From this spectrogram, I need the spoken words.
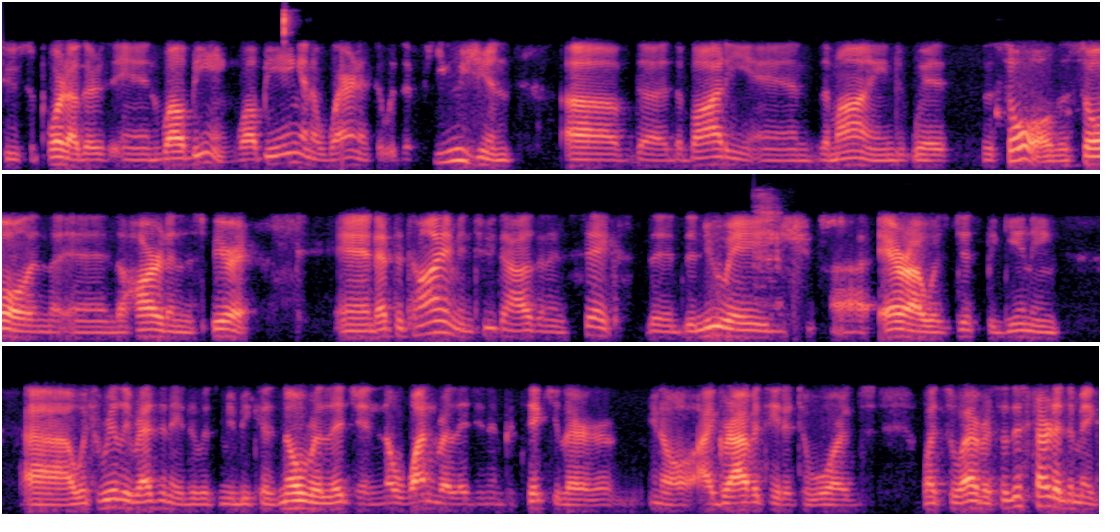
to support others in well-being, well-being and awareness. It was a fusion of the the body and the mind with the soul, the soul and the and the heart and the spirit. And at the time in 2006, the the new age uh, era was just beginning, uh, which really resonated with me because no religion, no one religion in particular, you know, I gravitated towards whatsoever. So this started to make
